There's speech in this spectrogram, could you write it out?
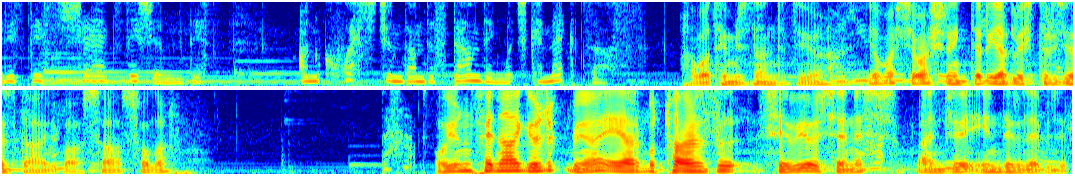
It is this shared vision, this unquestioned understanding which connects us. hava temizlendi diyor. Yavaş yavaş renkleri yerleştireceğiz galiba sağa sola. Oyun fena gözükmüyor. Eğer bu tarzı seviyorsanız bence indirilebilir.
